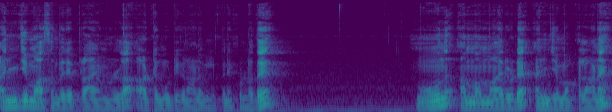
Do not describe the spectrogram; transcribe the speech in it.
അഞ്ച് മാസം വരെ പ്രായമുള്ള ആട്ടിൻകുട്ടികളാണ് വിൽപ്പനക്കുള്ളത്. മൂന്ന് അമ്മമാരുടെ അഞ്ച് മക്കളാണ്.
